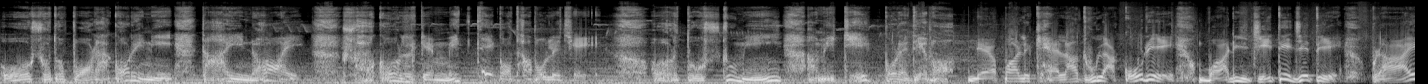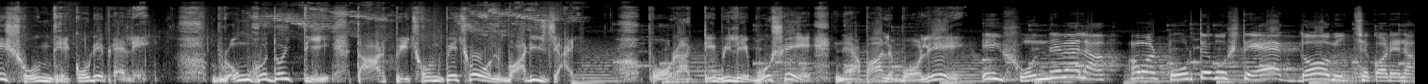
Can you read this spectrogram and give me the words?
ও শুধু পড়া করেনি, তাই নয়, সকলকে মিথ্যে কথা বলেছে। ওর দুষ্টুমি আমি ঠিক করে দেব। নেপাল খেলাধুলা করে বাড়ি যেতে যেতে প্রায় সন্ধে করে ফেলে। ব্রহ্মদৈত্যী তার পেছন পেছন বাড়ি যায়। পড়ার টেবিলে বসে নেপাল বলে, এই সন্ধেবেলা আমার পড়তে বসতে একদম ইচ্ছে করে না।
